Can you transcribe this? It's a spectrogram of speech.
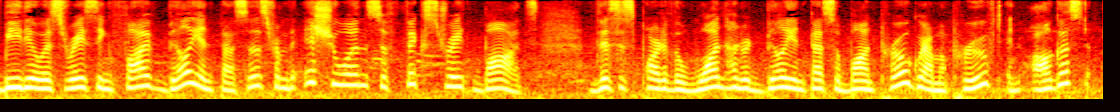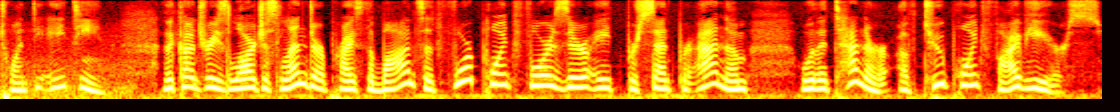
BDO is raising 5 billion pesos from the issuance of fixed rate bonds. This is part of the 100 billion peso bond program approved in August 2018. The country's largest lender priced the bonds at 4.408% per annum with a tenor of 2.5 years.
